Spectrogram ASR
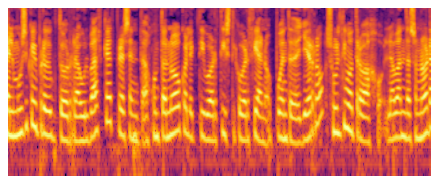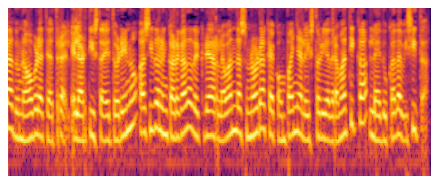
El músico y productor Raúl Vázquez presenta, junto al nuevo colectivo artístico berciano Puente de Hierro, su último trabajo, la banda sonora de una obra teatral. El artista de Toreno ha sido el encargado de crear la banda sonora que acompaña la historia dramática La Educada Visita,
